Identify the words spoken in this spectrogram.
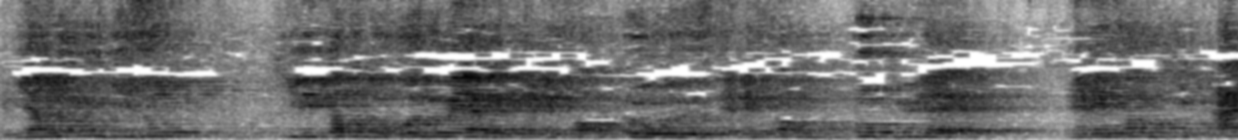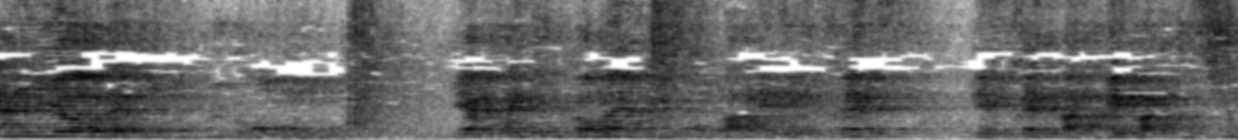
Eh bien, nous, nous disons qu'il est temps de renouer avec des réformes heureuses, des réformes populaires, des réformes qui améliorent la vie du plus grand nombre. Et après tout, quand même, puisqu'on parlait des retraites, des retraites par répartition,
